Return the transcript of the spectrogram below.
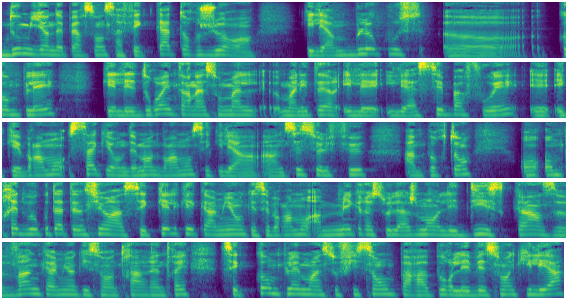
12 millions de personnes. Ça fait 14 jours qu'il y a un blocus euh, complet, que les droits internationaux humanitaires, il est, il est assez bafoué et, et que vraiment, ça qu'on demande vraiment, c'est qu'il y a un, un cessez-le-feu important. On, on prête beaucoup d'attention à ces quelques camions, que c'est vraiment un maigre soulagement. Les 10, 15, 20 camions qui sont en train de rentrer, c'est complètement insuffisant par rapport aux besoins qu'il y a,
